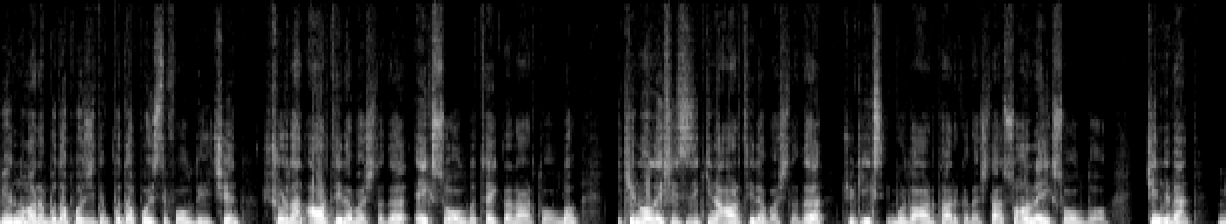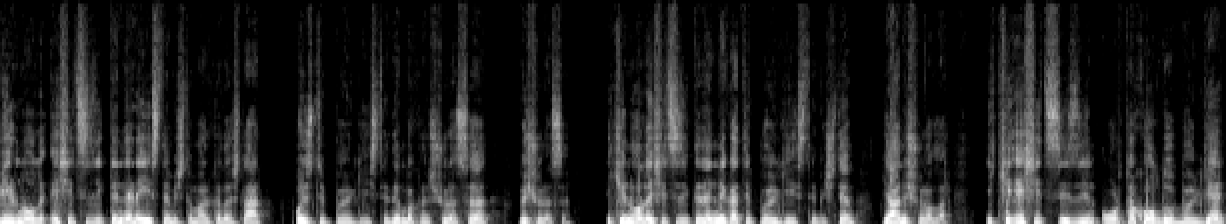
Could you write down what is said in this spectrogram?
Bir numara bu da pozitif bu da pozitif olduğu için şuradan artı ile başladı. Eksi oldu tekrar artı oldu. 2 nolu eşitsizlik yine artı ile başladı. Çünkü x burada artı arkadaşlar. Sonra eksi oldu. Şimdi ben bir nolu eşitsizlikte nereyi istemiştim arkadaşlar? Pozitif bölge istedim. Bakın şurası ve şurası. 2 nolu eşitsizlikte de negatif bölge istemiştim. Yani şuralar. İki eşitsizliğin ortak olduğu bölge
